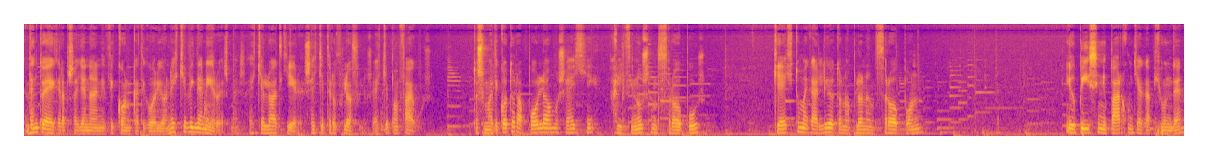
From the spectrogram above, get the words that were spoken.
Δεν το έγραψα για να είναι ειδικών κατηγοριών. Έχει και vegan ήρωες μέσα, έχει και ΛΟΑΤΚΙ ήρωες, έχει και τεροφιλόφιλους, έχει και πανφάγους. Το σημαντικότερο απ' όλα όμως έχει αληθινούς ανθρώπους και έχει το μεγαλείο των απλών ανθρώπων οι οποίοι συνυπάρχουν και αγαπιούνται,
